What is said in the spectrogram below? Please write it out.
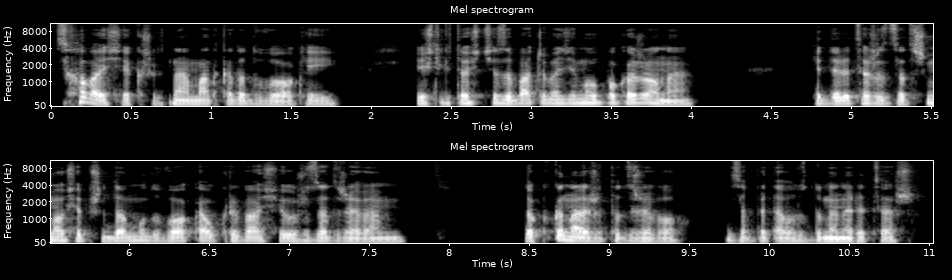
Schowaj się, krzyknęła matka do dwuokiej. Jeśli ktoś cię zobaczy, będziemy upokorzone. Kiedy rycerz zatrzymał się przy domu, dwuoka ukrywała się już za drzewem. Do kogo należy to drzewo? zapytał zdumiony rycerz.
